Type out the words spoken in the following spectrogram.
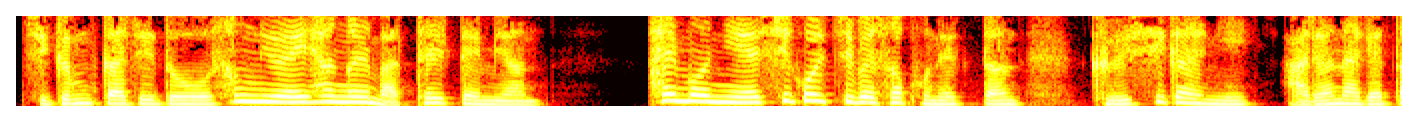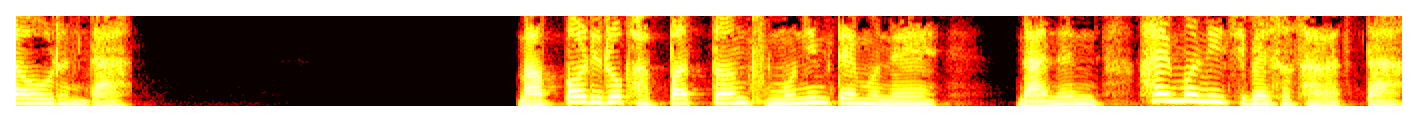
지금까지도 석류의 향을 맡을 때면 할머니의 시골집에서 보냈던 그 시간이 아련하게 떠오른다. 맞벌이로 바빴던 부모님 때문에 나는 할머니 집에서 살았다.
